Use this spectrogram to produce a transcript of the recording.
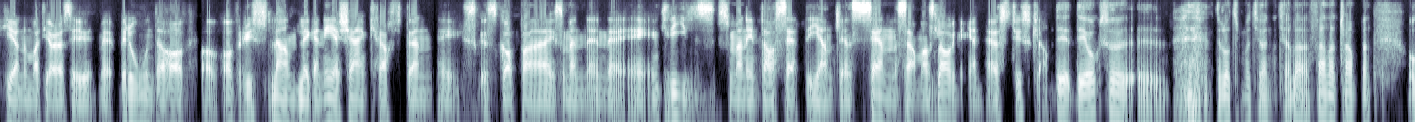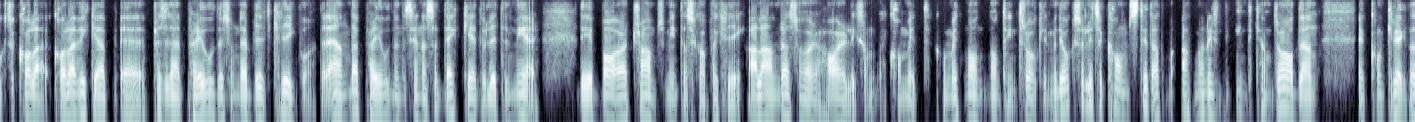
genom att göra sig beroende av, av, av Ryssland, lägga ner kärnkraften, eh, skapa liksom en, en, en kris som man inte har sett egentligen sedan sammanslagningen med Östtyskland. Det, det är också, eh, det låter som att jag är något jävla fan av Trump, men också kolla, kolla vilka eh, presidentperioder som det har blivit krig på. Den enda perioden det senaste decenniet och lite mer, det är bara Trump som inte har skapat krig. Alla andra så har, har liksom kommit, kommit någonting tråkigt. Men det är också lite konstigt att, att man liksom inte kan dra den eh, konkreta,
